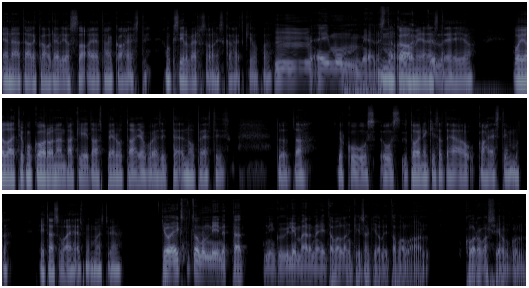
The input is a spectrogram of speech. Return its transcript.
enää tällä kaudella, jossa ajetaan kahdesti? Onko Silverstoneissa kahdet kilpailut? Mm, ei mun mielestä Mukaan ole, mielestä kyllä. ei ole. voi olla, että joku koronan takia taas perutaan joku ja sitten nopeasti tuota, joku uusi, uusi toinen kisa tehdään kahdesti, mutta ei tässä vaiheessa mun mielestä vielä. Joo, eikö nyt ollut niin, että niin kuin ylimääräinen Itävallan kisakin oli tavallaan korvas jonkun?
